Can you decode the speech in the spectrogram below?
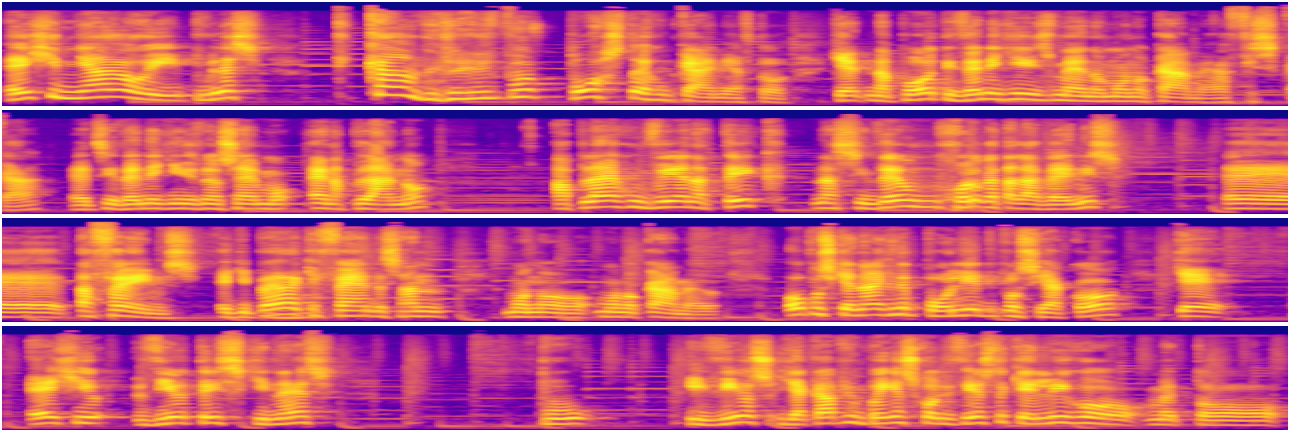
έχει μια ροή που λες τι κάνουν, δηλαδή πώς το έχουν κάνει αυτό. Και να πω ότι δεν είναι γυρισμένο μόνο κάμερα φυσικά, έτσι, δεν είναι γυρισμένο σε ένα- ένα πλάνο. Απλά έχουν βρει ένα τρικ να συνδέουν χώρο καταλαβαίνεις ε, τα frames εκεί πέρα και φαίνεται σαν μονο, μονοκάμερο. Όπως και να έχει, είναι πολύ εντυπωσιακό και έχει δύο-τρεις σκηνές που ιδίως για κάποιον που έχει ασχοληθεί έστω και λίγο με το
